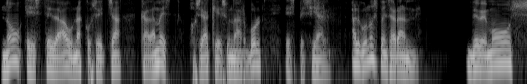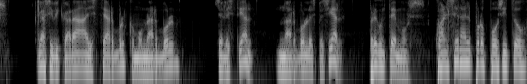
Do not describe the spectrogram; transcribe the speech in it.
No, este da una cosecha cada mes, o sea que es un árbol especial. Algunos pensarán, debemos clasificar a este árbol como un árbol celestial, un árbol especial. Preguntemos, ¿cuál será el propósito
